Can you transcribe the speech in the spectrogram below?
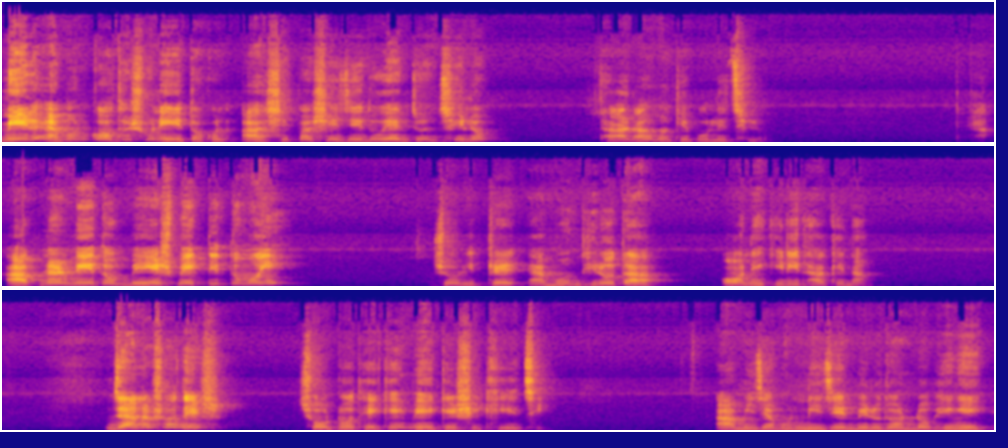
মেয়ের এমন কথা শুনে তখন আশেপাশে যে দু একজন ছিল, তারা আমাকে বলেছিল, আপনার মেয়ে তো বেশ ব্যক্তিত্বময়ী। চরিত্রের এমন ধীরতা অনেকেরই থাকে না। জানো স্বদেশ, ছোট থেকে মেয়েকে শিখিয়েছি। আমি যেমন নিজের মেরুদণ্ড ভেঙে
